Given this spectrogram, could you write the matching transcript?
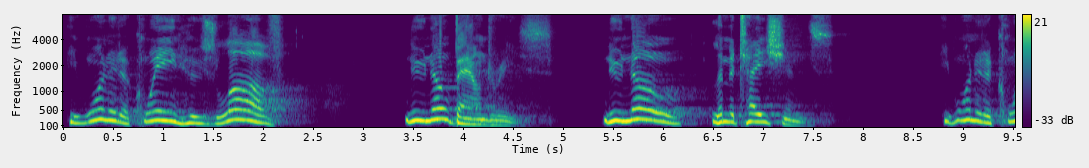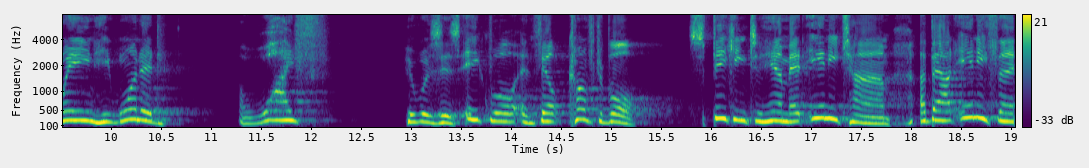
He wanted a queen whose love knew no boundaries, knew no limitations. He wanted a queen, he wanted a wife who was his equal and felt comfortable speaking to him at any time about anything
